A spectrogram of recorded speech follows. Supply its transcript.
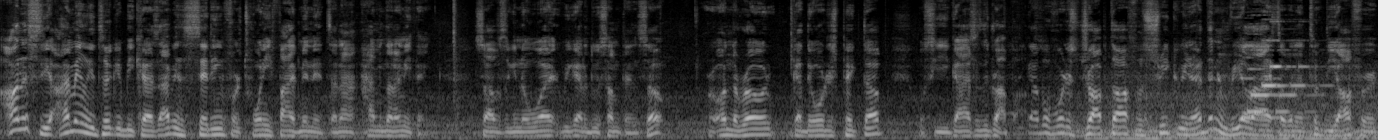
honestly, I mainly took it because I've been sitting for 25 minutes and I haven't done anything. So I was like, you know what, we got to do something. So we're on the road, got the orders picked up. We'll see you guys at the drop off. Got both orders dropped off from Sweetgreen. I didn't realize that when I took the offer,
